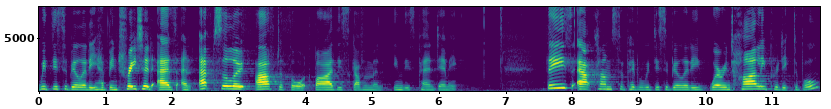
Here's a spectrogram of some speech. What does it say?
with disability have been treated as an absolute afterthought by this government in this pandemic. These outcomes for people with disability were entirely predictable.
